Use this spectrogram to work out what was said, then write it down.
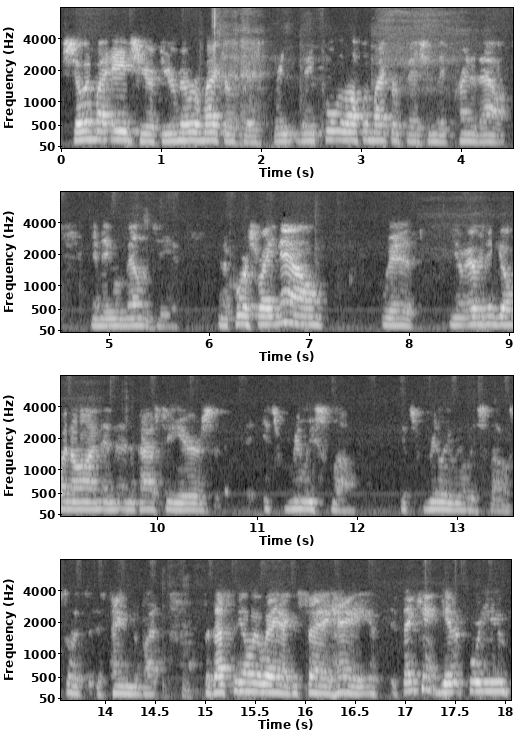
showing my age here, if you remember microfiche, they, they pull it off a of microfiche and they print it out and they will mail it to you. And of course, right now, with you know everything going on in, in the past two years, it's really slow. It's really, really slow. So it's, it's pain in the butt. But that's the only way I can say, hey, if, if they can't get it for you,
